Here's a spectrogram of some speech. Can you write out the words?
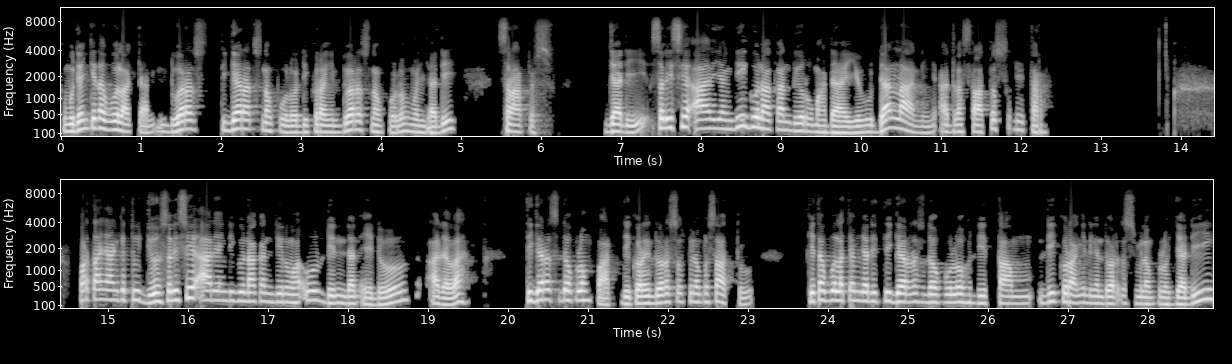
Kemudian kita bulatkan 200, 360 dikurangi 260 menjadi 100. Jadi selisih air yang digunakan di rumah Dayu dan Lani adalah 100 liter. Pertanyaan ketujuh, selisih air yang digunakan di rumah Udin dan Edo adalah 324 dikurangi 291, kita bulatkan menjadi 320 ditam, dikurangi dengan 290. Jadi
